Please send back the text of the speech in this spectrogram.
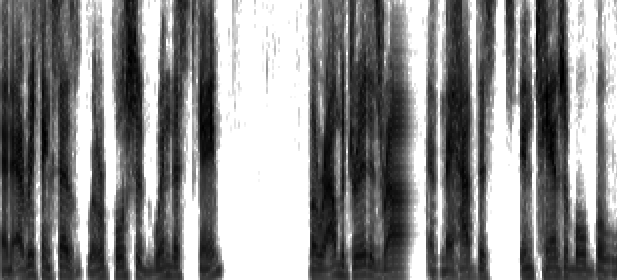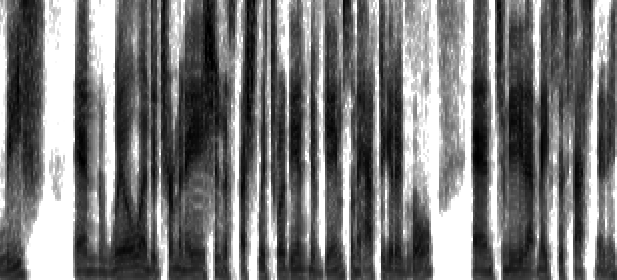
and everything says Liverpool should win this game. But Real Madrid is round and they have this intangible belief and will and determination, especially toward the end of games when they have to get a goal. And to me, that makes this fascinating.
